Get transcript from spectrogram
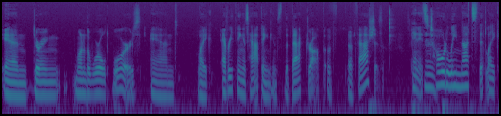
and during one of the world wars and like everything is happening against the backdrop of, of fascism. And it's Mm. totally nuts that like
